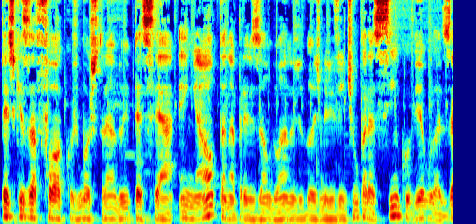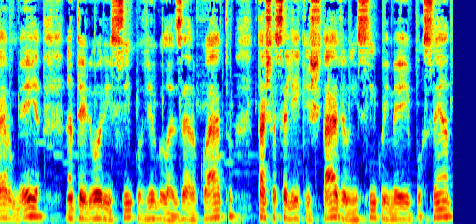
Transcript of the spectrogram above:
pesquisa Focus mostrando o IPCA em alta na previsão do ano de 2021 para 5,06, anterior em 5,04, taxa Selic estável em 5,5%,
